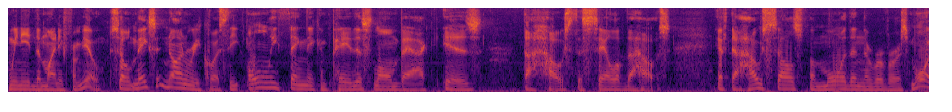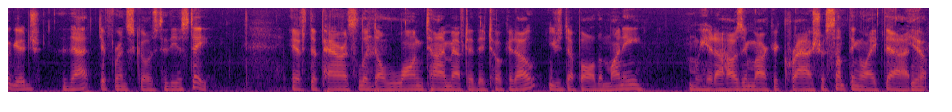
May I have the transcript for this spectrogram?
We need the money from you." So it makes it non-recourse. The only thing they can pay this loan back is the house, the sale of the house. If the house sells for more than the reverse mortgage, that difference goes to the estate. If the parents lived a long time after they took it out, used up all the money, we hit a housing market crash or something like that Yep.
